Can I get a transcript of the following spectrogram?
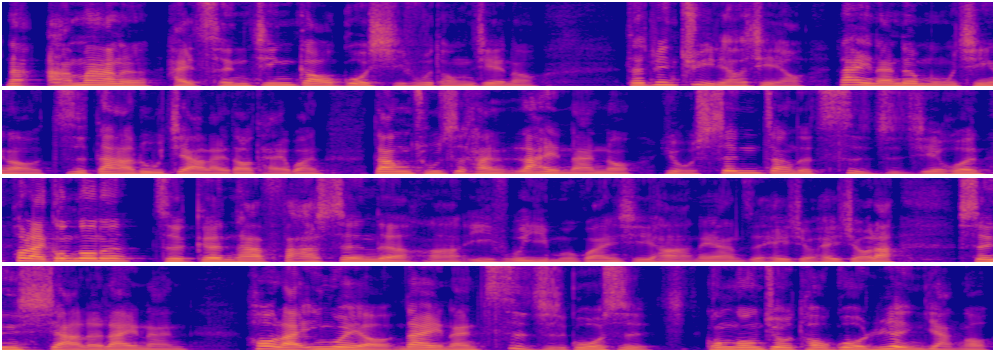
那阿嬷呢，还曾经告过媳妇通奸哦。在这边据了解哦，赖男的母亲哦，自大陆嫁来到台湾，当初是和赖男哦有身障的次子结婚，后来公公呢则跟他发生了哈异父异母关系哈那样子嘿咻嘿咻啦，生下了赖男。后来因为哦赖男次子过世，公公就透过认养哦，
